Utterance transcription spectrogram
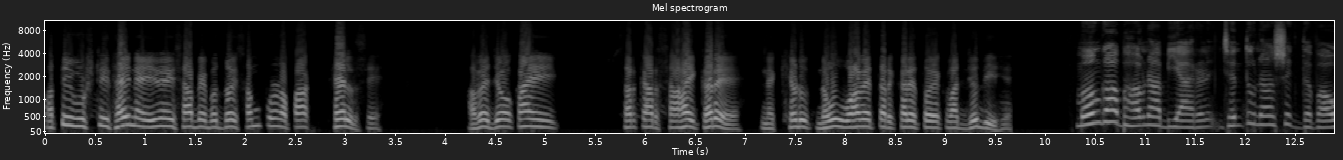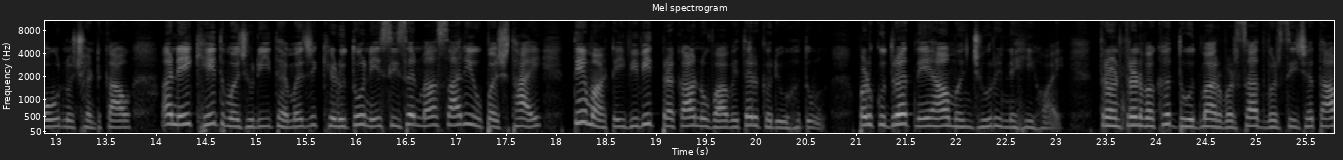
અતિવૃષ્ટિ થઈને એના હિસાબે બધો સંપૂર્ણ પાક ફેલ છે. હવે જો કાંઈ સરકાર સહાય કરે ને ખેડૂત નવું વાવેતર કરે તો એક વાત જુદી છે. મોંઘા ભાવના બિયારણ, જંતુનાશક દવાઓનો છંટકાવ અને ખેત મજૂરી તેમજ ખેડૂતોને સિઝનમાં સારી ઉપજ થાય તે માટે વિવિધ પ્રકારનું વાવેતર કર્યું હતું. પણ કુદરતને આ મંજૂર નહીં હોય. ત્રણ ત્રણ વખત ધોધમાર વરસાદ વરસી જતા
